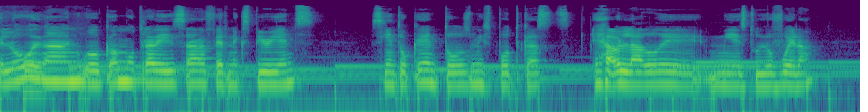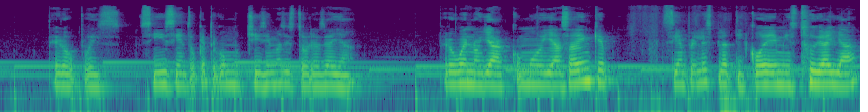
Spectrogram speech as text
Hello again, welcome otra vez a Fern Experience. Siento que en todos mis podcasts he hablado de mi estudio fuera, pero pues sí, siento que tengo muchísimas historias de allá. Pero bueno, ya, como ya saben que siempre les platico de mi estudio allá,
